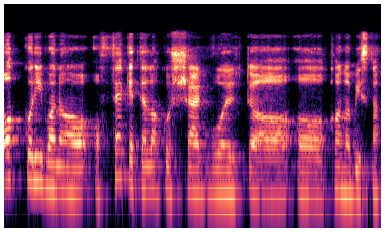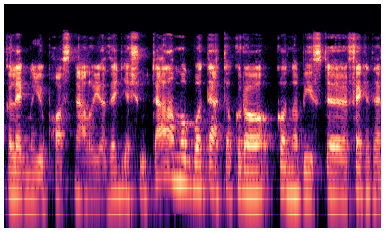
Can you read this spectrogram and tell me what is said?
akkoriban a, a fekete lakosság volt a, a kannabisznak a legnagyobb használója az Egyesült Államokban, tehát akkor a kannabiszt fekete,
